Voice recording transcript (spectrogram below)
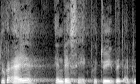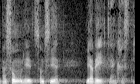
Du kan eje en vidshed på dybet af din personlighed, som siger, jeg ved, jeg er en kristen.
